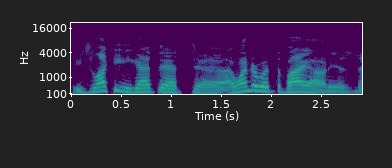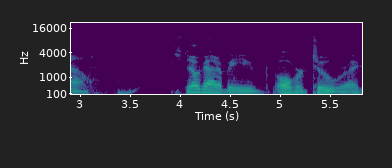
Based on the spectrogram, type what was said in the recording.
he's lucky he got that. Uh, I wonder what the buyout is now. Still got to be over two, right?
